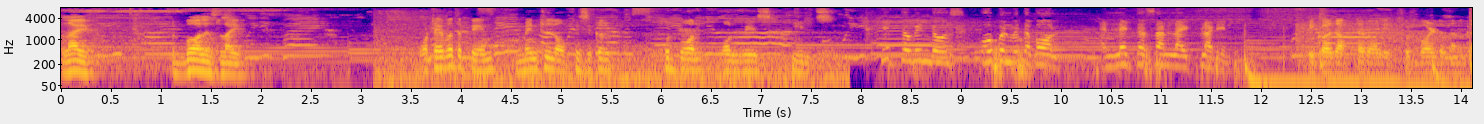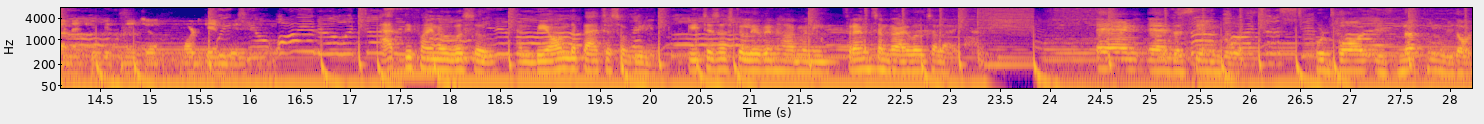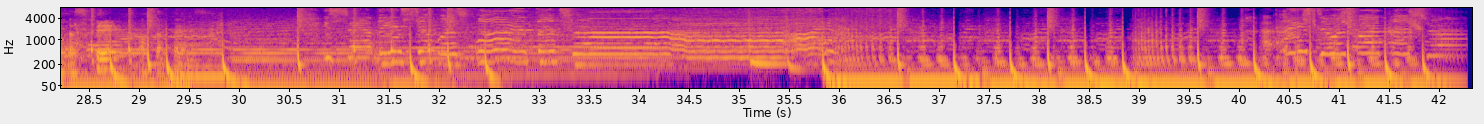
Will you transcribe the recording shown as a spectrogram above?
Life. Football is life. Whatever the pain, mental or physical, football always heals. Keep the windows open with the ball and let the sunlight flood in. Because after all, if football doesn't connect you with nature, what game will? At the final whistle and beyond the patches of green, teaches us to live in harmony, friends and rivals alike. And as the saying goes, football is nothing without the spirit of the fans. At least it was try.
